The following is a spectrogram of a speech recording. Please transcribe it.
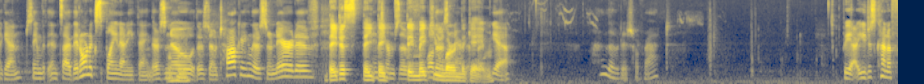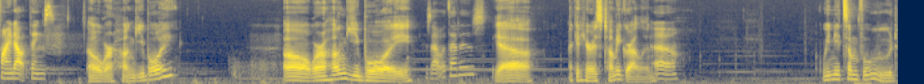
again, same with inside. They don't explain anything. There's no Mm-hmm. there's no talking, there's no narrative They just they they of they make well, you learn the game. Yeah. Hello, little rat. But yeah, you just kind of find out things. Oh, we're hungry boy. Oh, we're a hungry boy. Is that what that is? Yeah, I could hear his tummy growling. Oh, we need some food.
